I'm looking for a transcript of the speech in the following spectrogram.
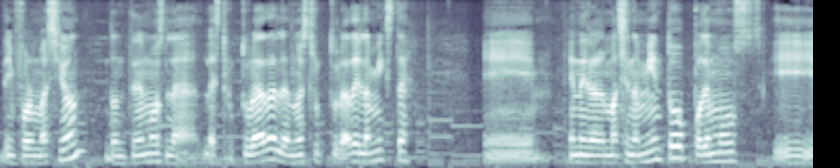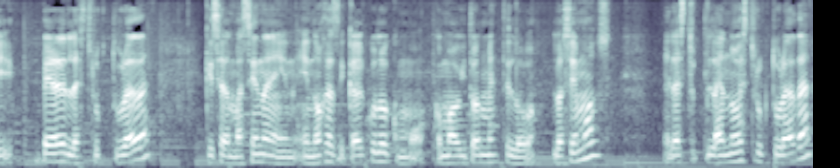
de información, donde tenemos la, la, estructurada, la no estructurada y la mixta. Eh, en el almacenamiento podemos eh, ver la estructurada, que se almacena en, hojas de cálculo como, como habitualmente lo, hacemos. La, la, no estructurada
